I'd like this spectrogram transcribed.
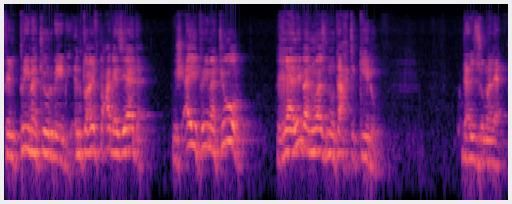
في ال premature baby أنتوا عرفتوا حاجة زيادة؟ مش أي premature غالبا وزنه تحت الكيلو. ده للزملاء.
